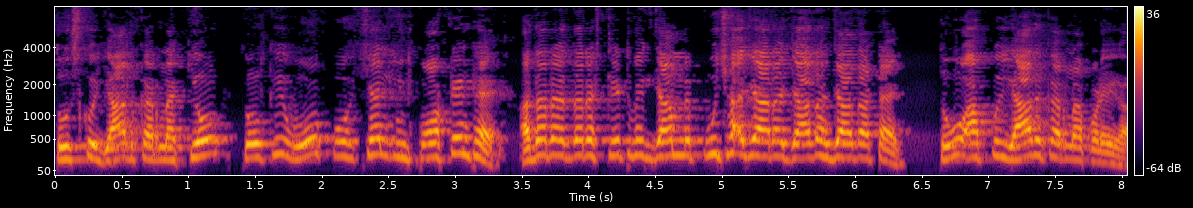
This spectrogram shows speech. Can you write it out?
तो उसको याद करना। क्यों? क्योंकि वो क्वेश्चन इंपॉर्टेंट है। अदर अदर स्टेट में एग्ज़ाम में पूछा जा रहा है ज़्यादा से ज़्यादा टाइम तो वो आपको याद करना पड़ेगा।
